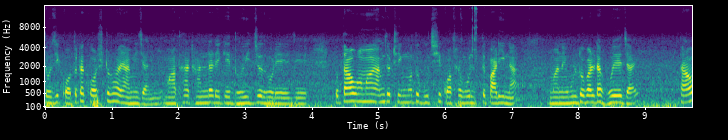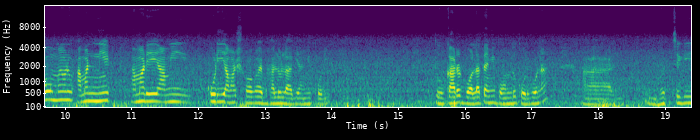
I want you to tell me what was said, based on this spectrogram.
তো যে কতটা কষ্ট হয় আমি জানি মাথা ঠান্ডা রেখে, ধৈর্য ধরে যে তাও আমার, আমি তো ঠিকমতো গুছিয়ে কথা বলতে পারি না মানে উল্টোপাল্টা হয়ে যায়। তাও আমার আমার নেট আমার এই আমি করি, আমার শখ হয়, ভালো লাগে, আমি করি। তো কারোর বলাতে আমি বন্ধ করব না। আর হচ্ছে কি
